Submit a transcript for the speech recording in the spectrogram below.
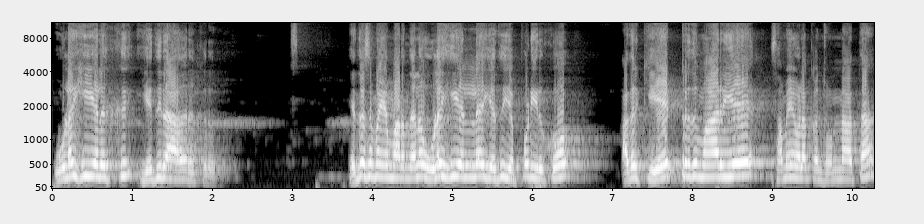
உலகியலுக்கு எதிராக இருக்கிறது. எந்த சமயமாக இருந்தாலும் உலகியலில் எது எப்படி இருக்கோ அதற்கு ஏற்றது மாதிரியே சமய விளக்கம் சொன்னா தான்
